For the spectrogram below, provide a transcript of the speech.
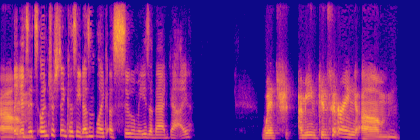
Um, like, it's it's interesting because he doesn't like assume he's a bad guy which I mean, considering um,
